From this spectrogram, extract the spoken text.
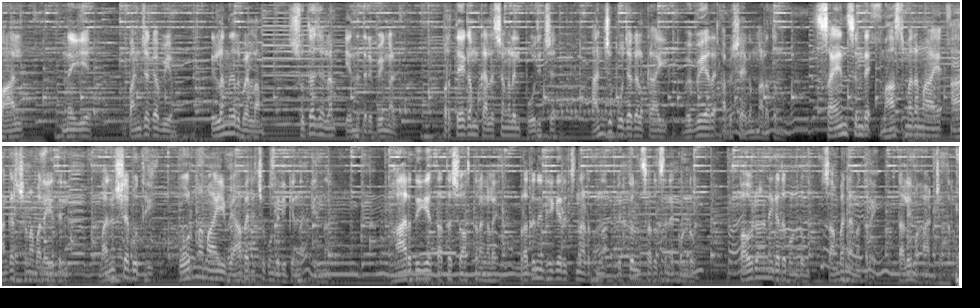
പാൽ നെയ്യ് പഞ്ചകവ്യം ഇളനീർ വെള്ളം ശുദ്ധജലം എന്നീ ദ്രവ്യങ്ങൾ പ്രത്യേകം കലശങ്ങളിൽ പൂജിച്ച് അഞ്ചു പൂജകൾക്കായി വെവ്വേറെ അഭിഷേകം നടത്തുന്നു. സയൻസിന്റെ മാസ്മരമായ ആകർഷണ വലയത്തിൽ മനുഷ്യബുദ്ധി പൂർണമായി വ്യാപരിച്ചുകൊണ്ടിരിക്കുന്ന ഇന്ന്. ഭാരതീയ തത്വശാസ്ത്രങ്ങളെ പ്രതിനിധീകരിച്ച് നടത്തുന്ന വിത്വൽ സദസ്സിനെ കൊണ്ടും പൗരാണികത കൊണ്ടും സമ്പന്നമത്രേ തളിമഹാക്ഷത്രം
